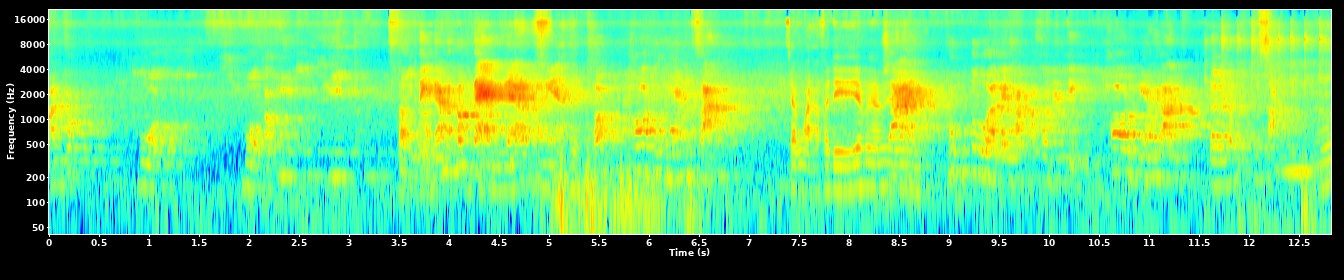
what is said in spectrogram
มันก็บวกบวกกับพี่พี่ ปกติแล้วมันต้องแตกอยู่แล้วตรงเนี้ยเพราะท่อตรงเนี้ยมันสั่นจังหวะพอดีใช่ไหมครับใช่ทุกตัวเลยครับอะโคเนติกท่อตรงเนี้ยเวลาเดินแล้วมันจะสั่นอ๋อ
